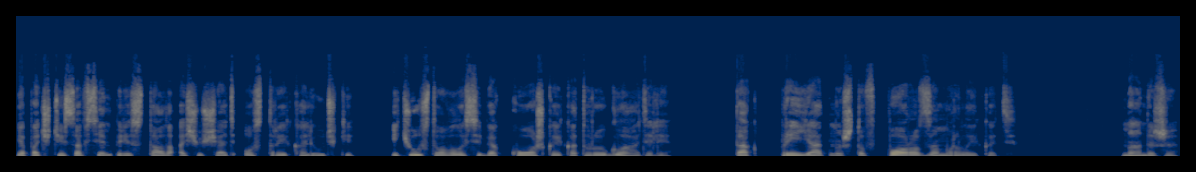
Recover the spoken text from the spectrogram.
Я почти совсем перестала ощущать острые колючки и чувствовала себя кошкой, которую гладили. Так приятно, что впору замурлыкать. Надо же,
